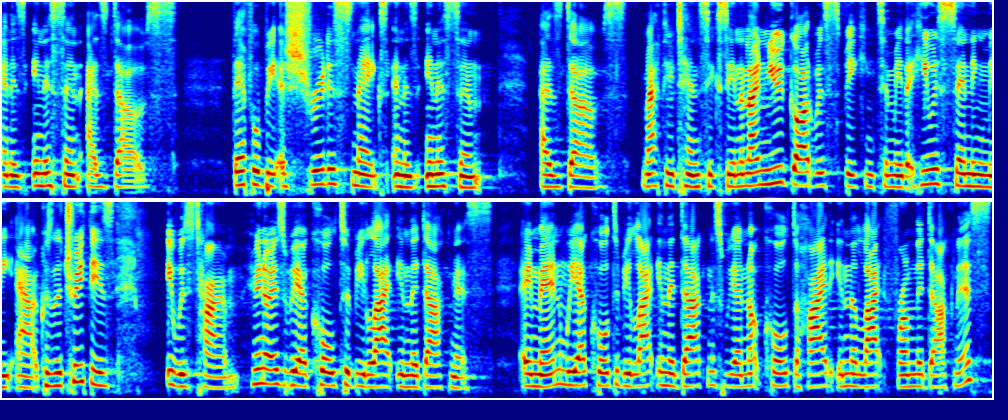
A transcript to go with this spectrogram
and as innocent as doves. Therefore, be as shrewd as snakes and as innocent as doves. Matthew 10 16. And I knew God was speaking to me, that He was sending me out. Because the truth is, it was time. Who knows, we are called to be light in the darkness. Amen. We are called to be light in the darkness. We are not called to hide in the light from the darkness.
